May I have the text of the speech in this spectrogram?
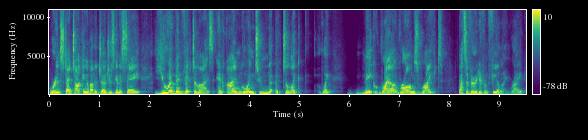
we're instead talking about a judge who's going to say you have been victimized and i'm going to to like like make wrongs right. That's a very different feeling right?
